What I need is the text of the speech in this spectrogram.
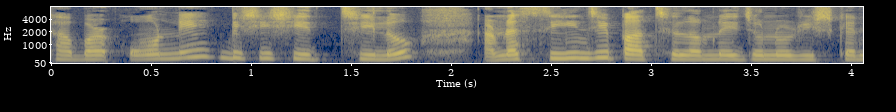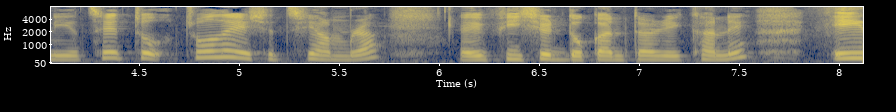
খাবার, অনেক বেশি শীত ছিল। আমরা সিএনজি পাচ্ছিলাম না এই জন্য রিস্কা নিয়েছে। চলে এসেছি আমরা এই ফিশের দোকানটার এখানে। এই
